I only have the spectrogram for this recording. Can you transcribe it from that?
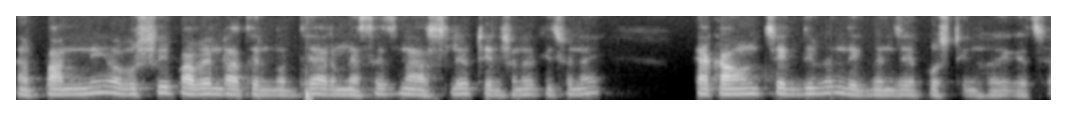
পাননি, অবশ্যই পাবেন রাতের মধ্যে। আর মেসেজ না আসলেও টেনশনের কিছু নাই। অ্যাকাউন্ট চেক দিবেন, দেখবেন যে পোস্টিং হয়ে গেছে।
